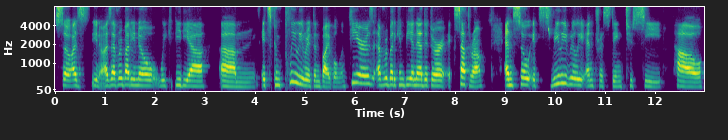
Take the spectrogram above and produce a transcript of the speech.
So as you know, as everybody know, Wikipedia um, it's completely written by volunteers. Everybody can be an editor, etc. And so it's really, really interesting to see how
